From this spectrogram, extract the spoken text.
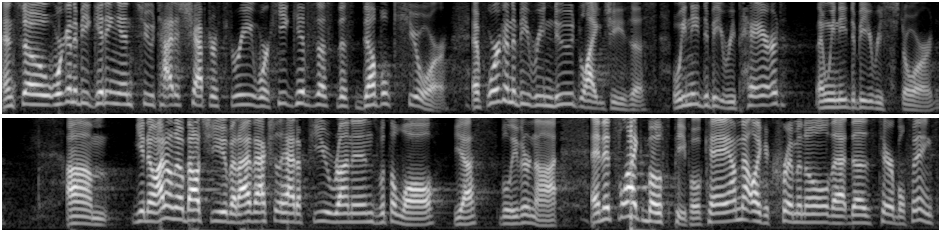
And so we're going to be getting into Titus chapter 3, where he gives us this double cure. If we're going to be renewed like Jesus, we need to be repaired and we need to be restored. Um, you know, I don't know about you, but I've actually had a few run ins with the law. Yes, believe it or not. And it's like most people, okay? I'm not like a criminal that does terrible things.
